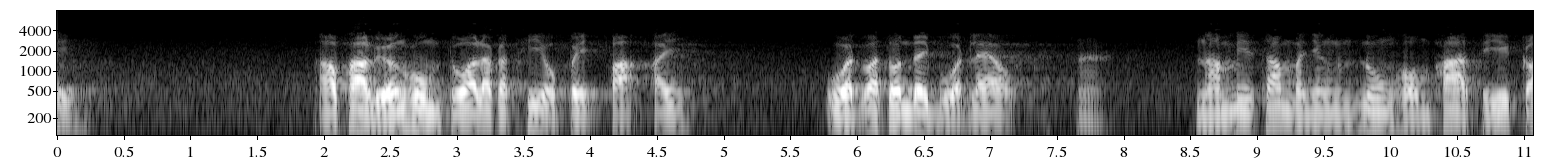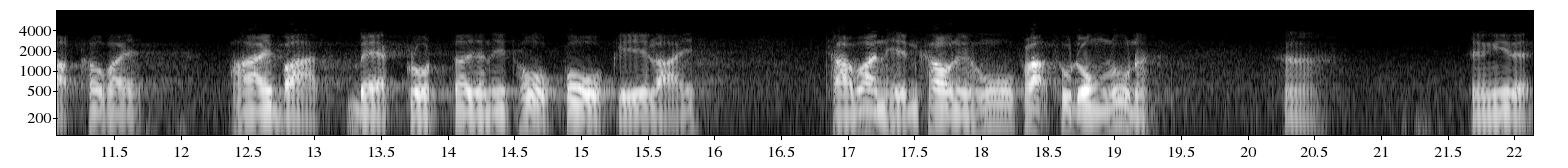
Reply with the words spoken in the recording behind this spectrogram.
ย เอาผ้าเหลืองหุ้มตัวแล้วก็เที่ยวเปะปะไป อวดว่าตนได้บวชแล้วนำมีซ้ำพันยังนุ่งห่มผ้าสีกลักเข้าไปพายบาทแบกกรดตาจะในโทษโก้เก๋หลาย ชาวบ้านเห็นเข้าในหูพระทุดงรู้นะอ่าอย่างนี้แหละ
